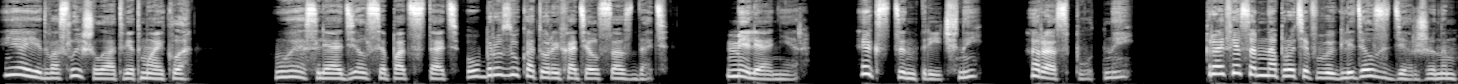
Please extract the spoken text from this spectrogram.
Я едва слышала ответ Майкла. Уэсли оделся под стать образу, который хотел создать. Миллионер. Эксцентричный. Распутный. Профессор, напротив, выглядел сдержанным.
